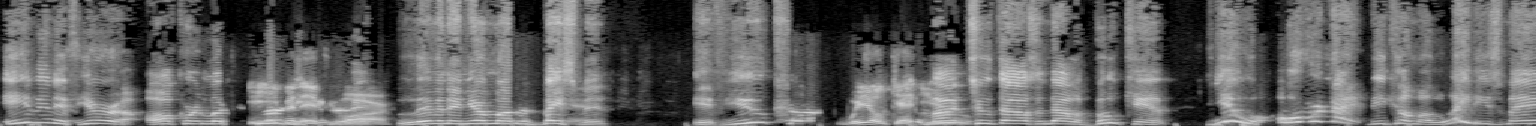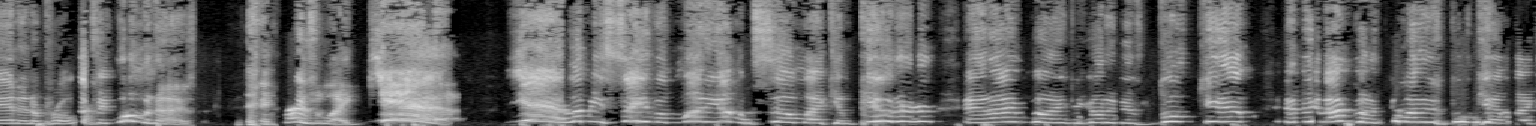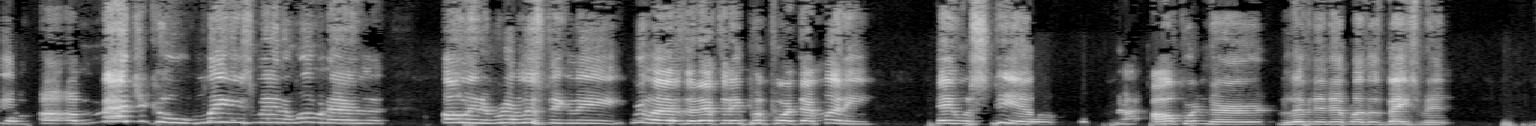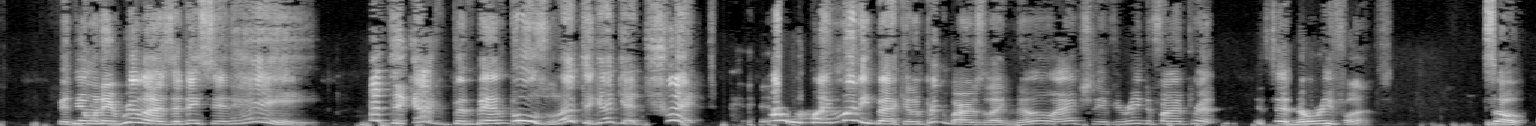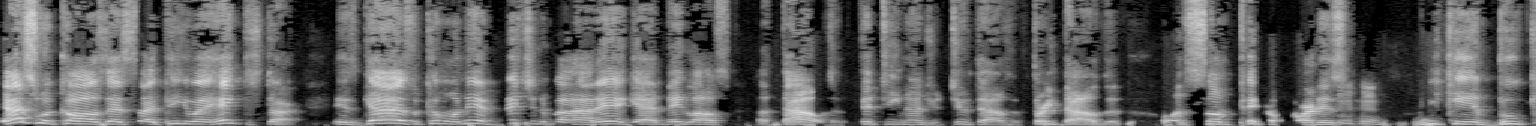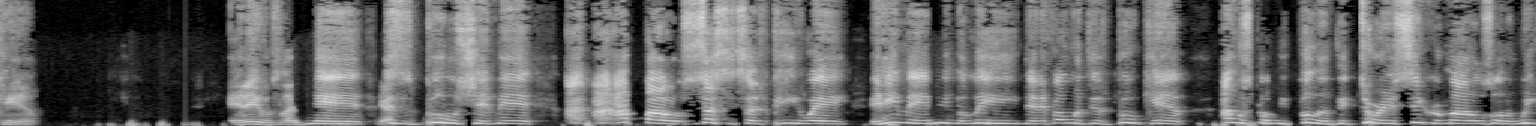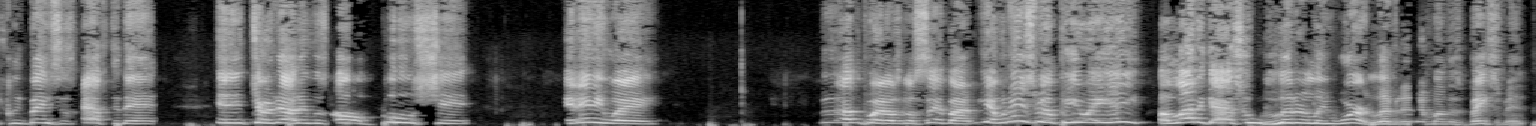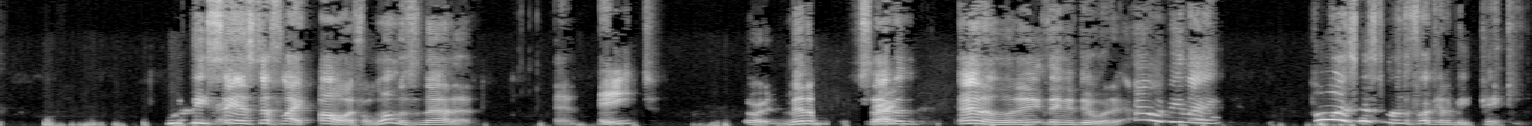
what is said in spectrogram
even if you're an awkward looking, even if you are living in your mother's basement. If you come, we'll get you my two thousand dollar boot camp. You will overnight become a ladies' man and a prolific womanizer. And guys were like, "Yeah, yeah, let me save up money. I'm gonna sell my computer and I'm going to go to this boot camp. And then I'm going to come out of this boot camp like a, a, a magical ladies' man and womanizer, only to realistically realize that after they put forth that money, they were still awkward nerd living in their mother's basement. And then when they realized that, they said, Hey, I think I've been bamboozled. I think I get tricked. I want my money back. And the bar is like, no, actually, if you read the fine print, it said no refunds. So that's what caused that site PUA hate to start. Is guys would come on there bitching about how they got they lost a thousand, fifteen hundred, two thousand, three thousand on some pickup artist mm-hmm. weekend boot camp. And it was like, man, yep. this is bullshit, man. I, I, I follow such and such PUA, and he made me believe that if I went to this boot camp, I was going to be pulling Victoria's Secret models on a weekly basis after that. And it turned out it was all bullshit. And anyway, the other point I was going to say about it, yeah, when they smell PUA hate, a lot of guys who literally were living in their mother's basement would be saying stuff like, oh, if a woman's not a an eight or a minimum seven, right I don't want anything to do with it. I would be like, who is this motherfucker to be picky?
